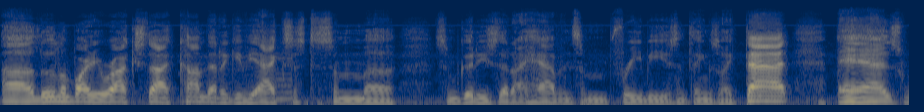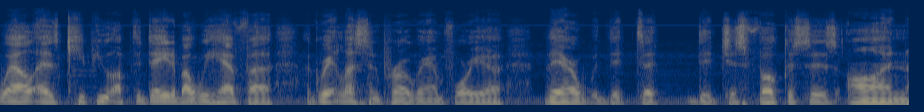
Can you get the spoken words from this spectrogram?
uh, LouLombardiRocks.com. That'll give you access to some uh, some goodies that I have and some freebies and things like that, as well as keep you up to date about. We have a, a great lesson program for you there that. Uh, that just focuses on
